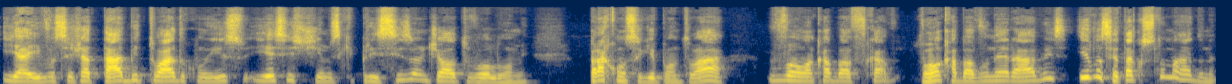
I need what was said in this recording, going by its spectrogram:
E aí você já está habituado com isso, e esses times que precisam de alto volume para conseguir pontuar vão acabar, ficar, vão acabar vulneráveis, e você está acostumado, né?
